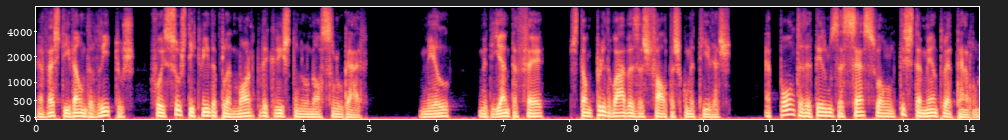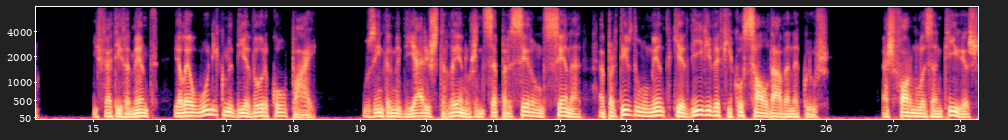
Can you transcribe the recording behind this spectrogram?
A vastidão de ritos foi substituída pela morte de Cristo no nosso lugar. Nele, mediante a fé, estão perdoadas as faltas cometidas, a ponto de termos acesso a um testamento eterno. Efetivamente, ele é o único mediador com o Pai. Os intermediários terrenos desapareceram de cena a partir do momento que a dívida ficou saldada na cruz. As fórmulas antigas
